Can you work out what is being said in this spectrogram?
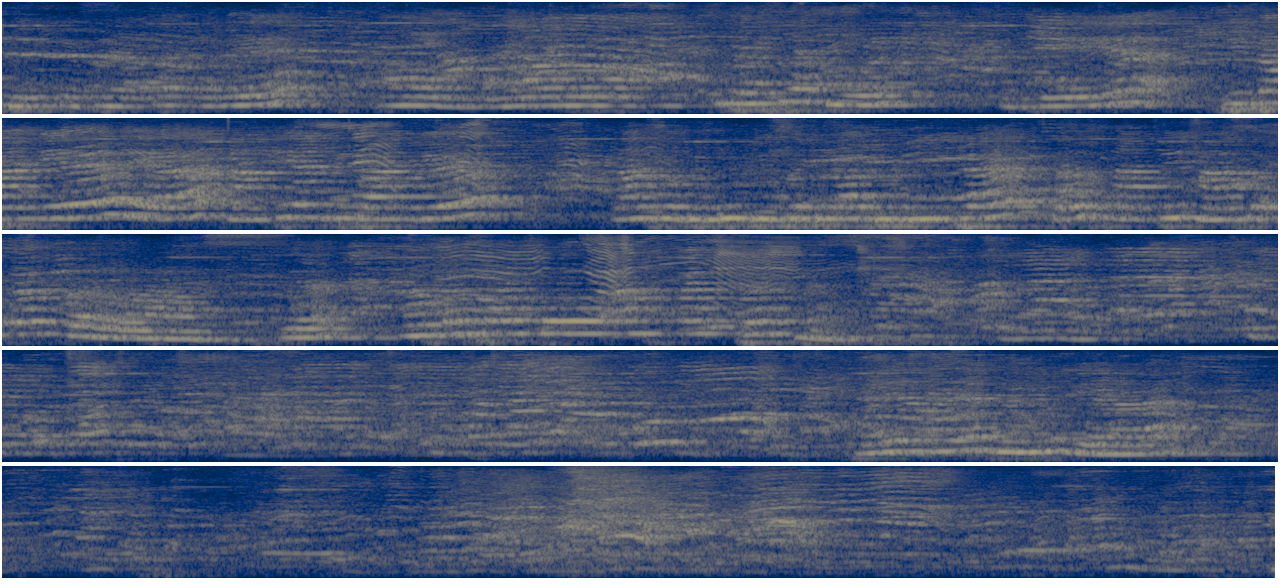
diberi kesehatan oleh Allah. Sudah siap Bu? Oke, dipanggil ya. Nanti yang dipanggil langsung duduk di sebelah bunyikan, terus nanti masuk ke kelas. Ya, nomor satu angkat badan. Ayo, ayo.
